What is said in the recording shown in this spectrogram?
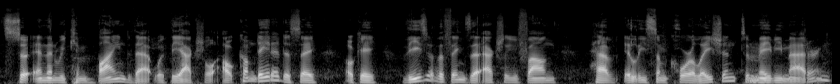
So and then we combined that with the actual outcome data to say, okay, these are the things that actually you found have at least some correlation to maybe mattering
